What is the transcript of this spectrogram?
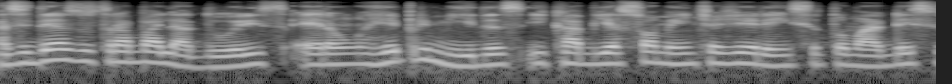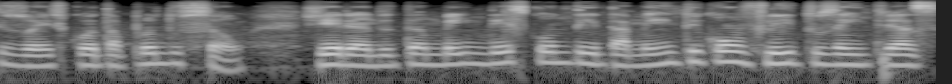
As ideias dos trabalhadores eram reprimidas e cabia somente à gerência tomar decisões quanto à produção, gerando também descontentamento e conflitos entre, as,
